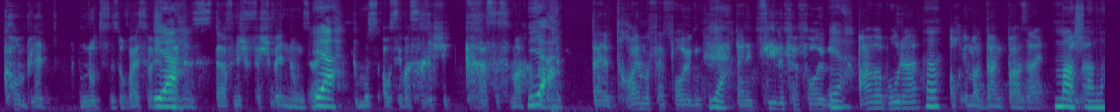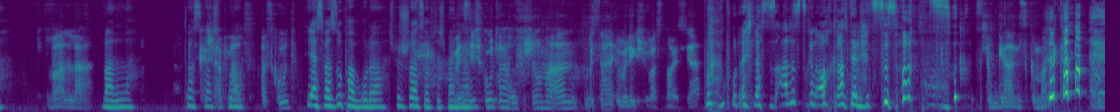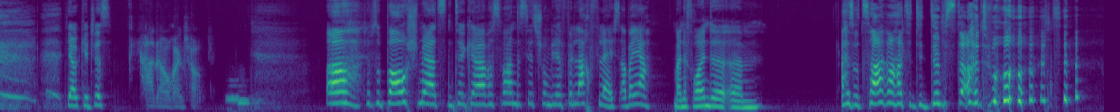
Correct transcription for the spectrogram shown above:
komplett nutzen, so, weißt du, was Ja. ich meine? Es darf nicht Verschwendung sein. Ja, Du musst aus dir was richtig Krasses machen. Ja. Deine, deine Träume verfolgen, ja, deine Ziele verfolgen. Ja. Aber, Bruder, ha, auch immer dankbar sein. mashallah, Wallah. wallah. Du hast recht, Bruder. Applaus? Was gut? Ja, es war super, Bruder. Ich bin stolz auf dich, mein Wenn es nicht gut war, ruf ich nochmal an. Bis dahin überleg ich mir was Neues, ja? Bruder, ich lasse das alles drin, auch gerade der letzte Satz. Ich habe gar nichts gemacht. ja, okay, tschüss. Hade auch rein, ciao. Ah, ich habe so Bauchschmerzen, Dicker. Was waren das jetzt schon wieder für Lachfleischs? Aber ja, meine Freunde, ähm, also Zara hatte die dümmste Antwort.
